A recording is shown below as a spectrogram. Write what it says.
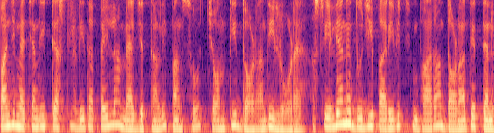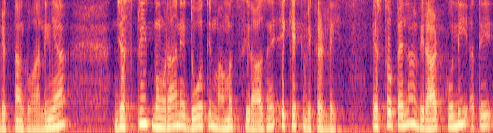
ਪੰਜ ਮੈਚਾਂ ਦੀ ਟੈਸਟ ਲੜੀ ਦਾ ਪਹਿਲਾ ਮੈਚ ਜਿੱਤਣ ਲਈ 534 ਦੌੜਾਂ ਦੀ ਲੋੜ ਹੈ। ਆਸਟ੍ਰੇਲੀਆ ਨੇ ਦੂਜੀ ਪਾਰੀ ਵਿੱਚ 12 ਦੌੜਾਂ ਤੇ ਤਿੰਨ ਵਿਕਟਾਂ ਗਵਾ ਲਈਆਂ। ਜਸਪ੍ਰੀਤ ਬੁਮਰਾਹ ਨੇ ਦੋ ਅਤੇ ਮੁਹੰਮਦ ਸਿਰਾਜ ਨੇ ਇੱਕ ਇੱਕ ਵਿਕਟ ਲਈ ਇਸ ਤੋਂ ਪਹਿਲਾਂ ਵਿਰਾਟ ਕੋਹਲੀ ਅਤੇ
